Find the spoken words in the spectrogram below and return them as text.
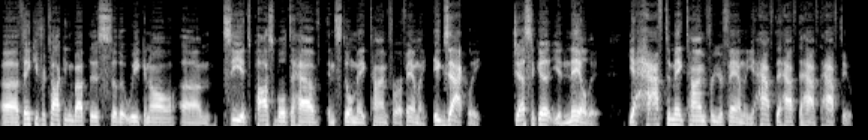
Uh, thank you for talking about this so that we can all um, see it's possible to have and still make time for our family. Exactly. Jessica, you nailed it. You have to make time for your family. You have to, have to, have to, have to.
